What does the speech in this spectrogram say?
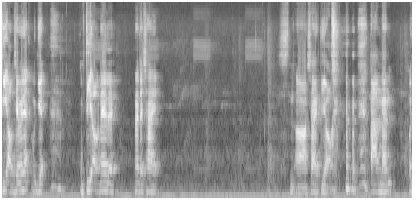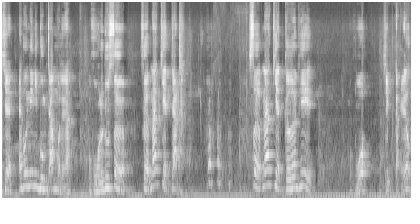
ตีออกใช่ไหมเนี่ยเมื่อกี้ ผมตีออกแน่เลย น่าจะใช่ อ่าใช่ตีออก ตามนั้น โอเค ไอพวกนี้มีบูมจัมหมดเลยนะ โอ้โหแล้วดูเสิร์ฟ เสิร์ฟน่าเกลียดจัด เสิร์ฟน่าเกลียดเกินพี่ โอ้โห ชิปไก่แล้ว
